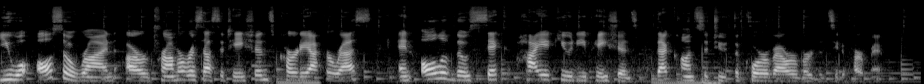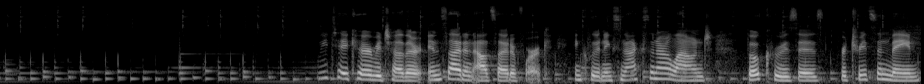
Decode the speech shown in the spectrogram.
You will also run our trauma resuscitations, cardiac arrests, and all of those sick, high acuity patients that constitute the core of our emergency department. We take care of each other inside and outside of work, including snacks in our lounge, boat cruises, retreats in Maine,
